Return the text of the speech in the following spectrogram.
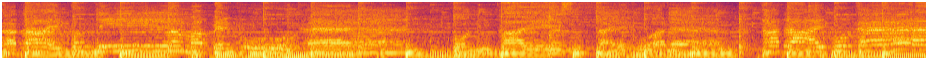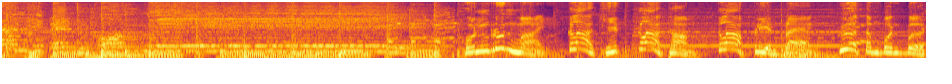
ถ้าได้คนดีแล้วมาเป็นผู้แทน คนไทยสุขใจทั่วแดน ถ้าได้ผู้แทนที่เป็นคนดี คนรุ่นใหม่กล้าคิด กล้าทำกล้าเปลี่ยนแปลง เพื่อตำบลเบิด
